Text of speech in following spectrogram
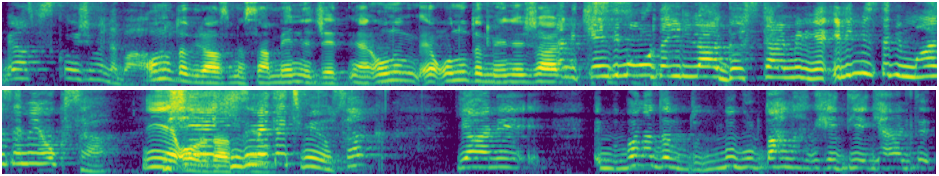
biraz psikolojime de bağlı. Onu da biraz mesela manage et, yani onu e, onu da menajer. Hani kendimi orada illa göstermeliyim. Yani elimizde bir malzeme yoksa, Niye bir şeye oradasın? hizmet etmiyorsak yani e, bana da bu buradan hediye geldi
